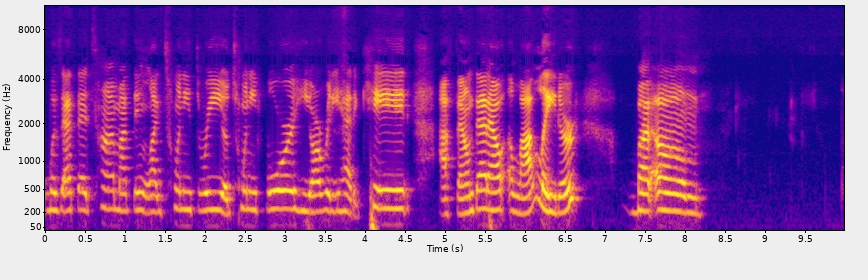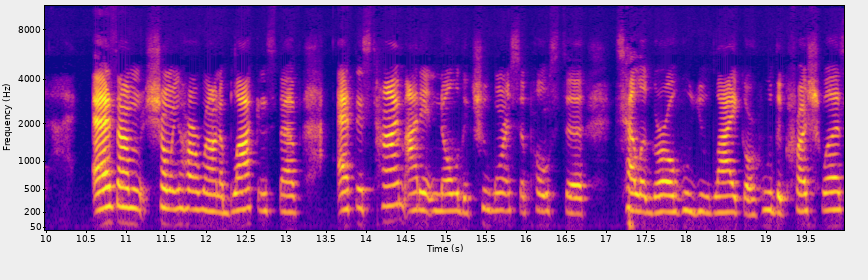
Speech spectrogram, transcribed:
was at that time, I think, like 23 or 24. He already had a kid. I found that out a lot later. But, um, as I'm showing her around the block and stuff, at this time, I didn't know that you weren't supposed to tell a girl who you like or who the crush was.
